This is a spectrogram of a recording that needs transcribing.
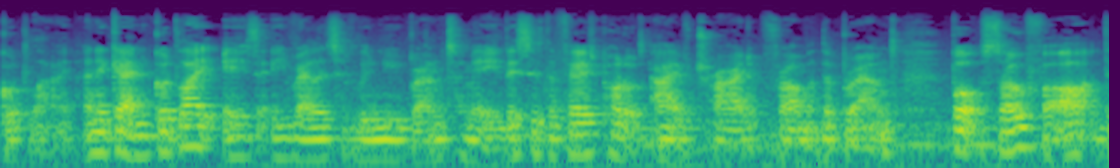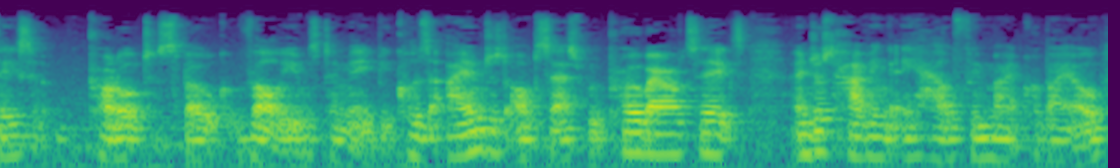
Good Light. And again, Good Light is a relatively new brand to me. This is the first product I've tried from the brand, but so far this product spoke volumes to me because I am just obsessed with probiotics and just having a healthy microbiome,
